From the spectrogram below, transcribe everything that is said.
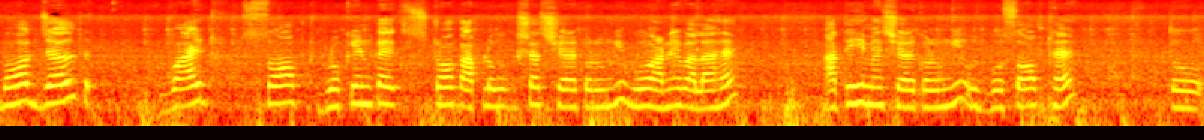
बहुत जल्द वाइट सॉफ्ट ब्रोकेन का एक स्टॉक आप लोगों के साथ शेयर करूँगी। वो आने वाला है। आते ही मैं शेयर करूँगी। वो सॉफ्ट है। तो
